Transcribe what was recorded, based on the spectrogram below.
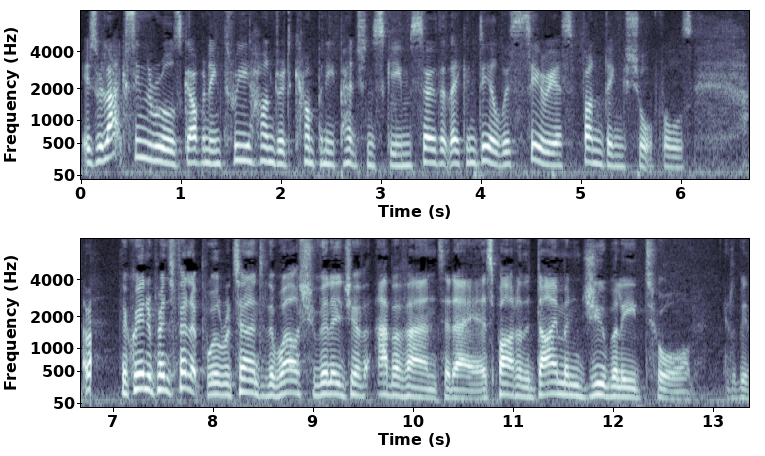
is relaxing the rules governing 300 company pension schemes so that they can deal with serious funding shortfalls. The Queen and Prince Philip will return to the Welsh village of Aberfan today as part of the Diamond Jubilee tour. It'll be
